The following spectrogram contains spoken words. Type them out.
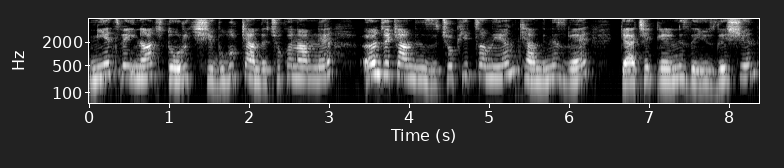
Niyet ve inanç doğru kişiyi bulurken de çok önemli. Önce kendinizi çok iyi tanıyın, kendinizle, gerçeklerinizle yüzleşin.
